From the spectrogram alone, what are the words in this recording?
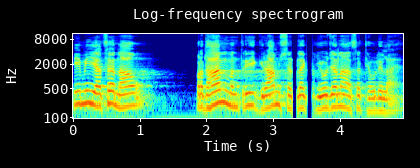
की मी याचं नाव प्रधानमंत्री ग्राम सडक योजना असं ठेवलेलं आहे.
